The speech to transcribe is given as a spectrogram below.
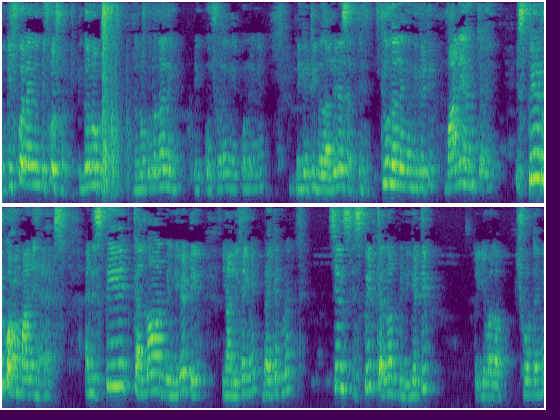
तो किसको लेंगे? किसको छोड़ेंगे? दोनों को। दोनों को तो ना लेंगे, एक को छोड़ेंगे, एक को लेंगे। निगेटिव वाला ले सकते हैं। क्यों ना लेंगे निगेटिव माने हम क्या स्पीड को हम माने हैं x and speed can not be negative यहाँ लिखेंगे ब्रैकेट में since speed can not be negative तो ये वाला छोड़ देंगे।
